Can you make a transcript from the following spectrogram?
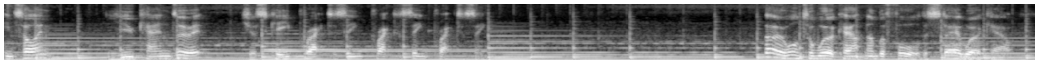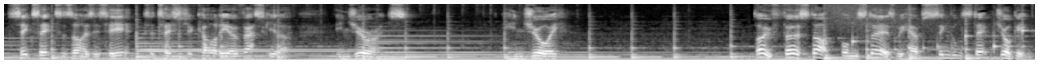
in time, you can do it. Just keep practicing, practicing, practicing. So on to workout number four, the stair workout. Six exercises here to test your cardiovascular endurance. Enjoy. So first up on the stairs we have single step jogging.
